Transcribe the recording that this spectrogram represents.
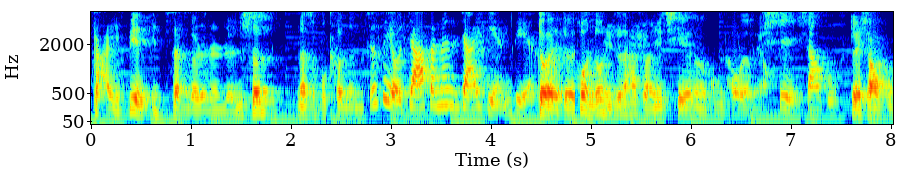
改变一整个人的人生，那是不可能的。就是有加分，但是加一点点。对对，或很多女生她喜欢去切那个骨头，有没有？是削骨，对，削骨。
